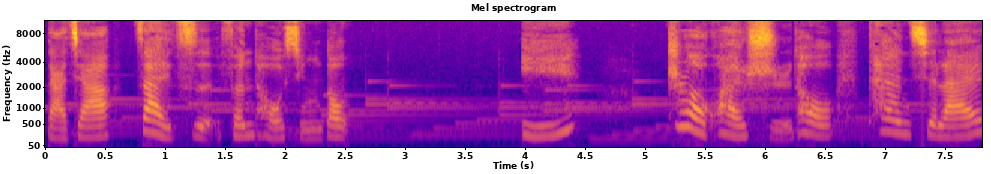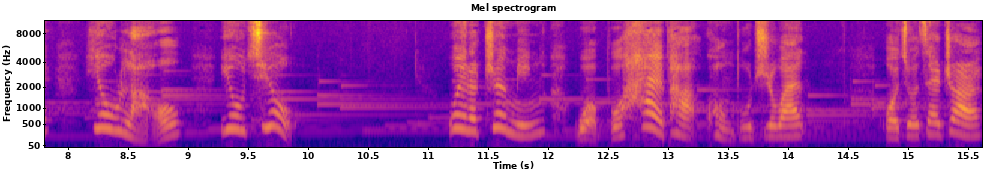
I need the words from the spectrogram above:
大家再次分头行动。咦，这块石头看起来又老又旧。为了证明我不害怕恐怖之湾，我就在这儿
